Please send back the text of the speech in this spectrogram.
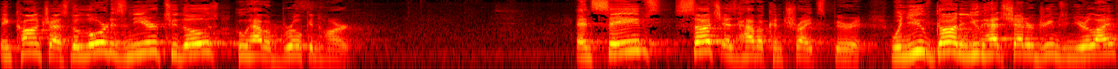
in contrast the Lord is near to those who have a broken heart and saves such as have a contrite spirit. When you've gone and you've had shattered dreams in your life,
